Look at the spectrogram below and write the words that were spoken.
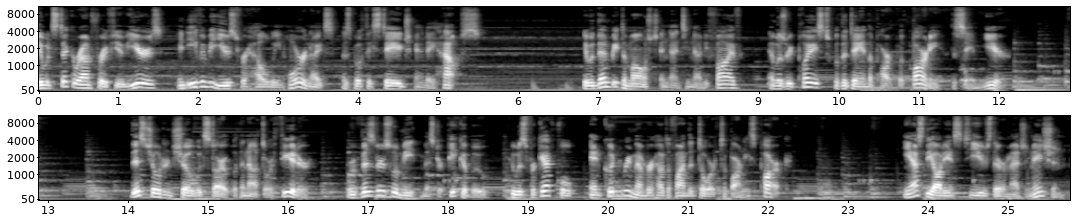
It would stick around for a few years and even be used for Halloween Horror Nights as both a stage and a house. It would then be demolished in 1995 and was replaced with A Day in the Park with Barney the same year. This children's show would start with an outdoor theater, where visitors would meet Mr. Peekaboo, who was forgetful and couldn't remember how to find the door to Barney's park. He asked the audience to use their imagination,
